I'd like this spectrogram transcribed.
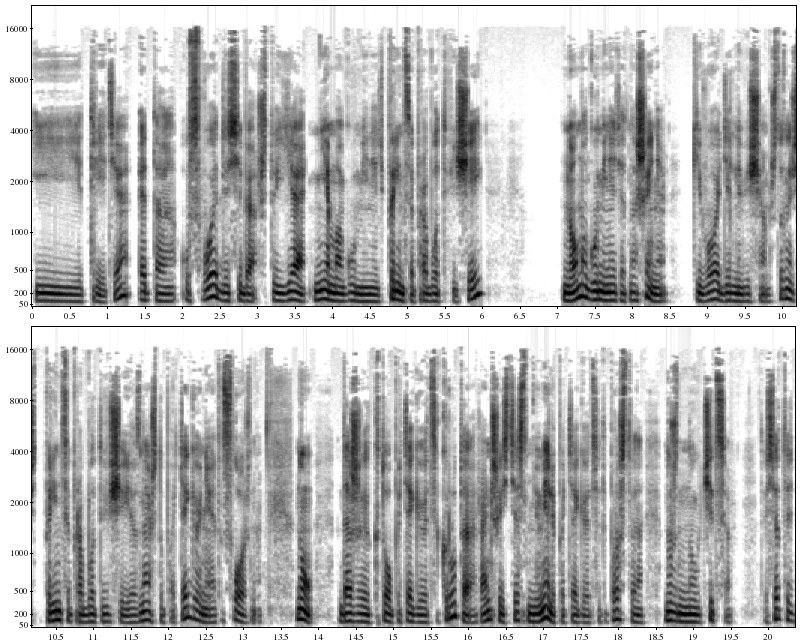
И третье — это усвоить для себя, что я не могу менять принцип работы вещей, но могу менять отношения к его отдельным вещам. Что значит принцип работы вещей? Я знаю, что подтягивание — это сложно. Ну, даже кто подтягивается круто, раньше, естественно, не умели подтягиваться. Это просто нужно научиться. То есть это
